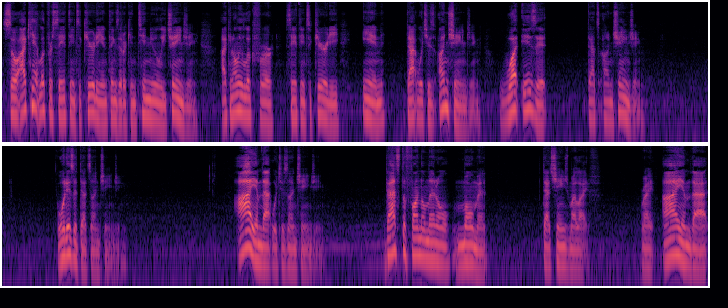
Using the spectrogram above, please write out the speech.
So I can't look for safety and security in things that are continually changing. I can only look for safety and security in that which is unchanging. What is it that's unchanging? What is it that's unchanging? I am that which is unchanging. That's the fundamental moment that changed my life, right? I am that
